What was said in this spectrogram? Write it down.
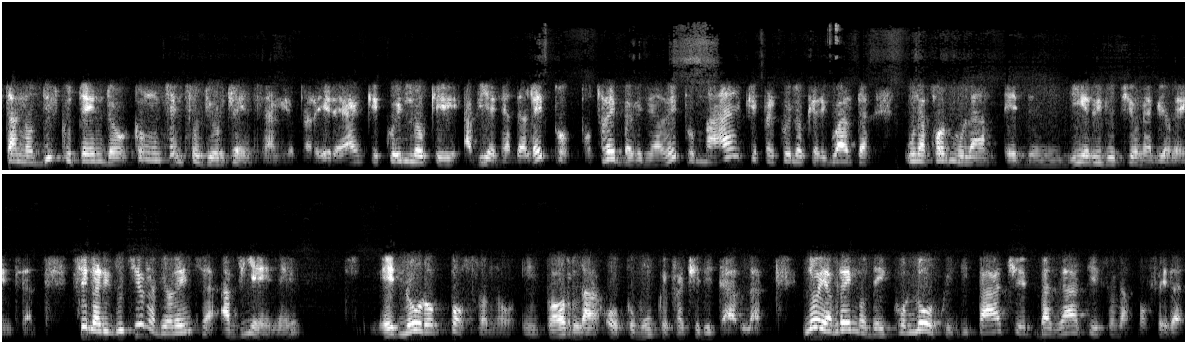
stanno discutendo con un senso di urgenza, a mio parere, anche quello che avviene ad Aleppo, potrebbe avvenire ad Aleppo, ma anche per quello che riguarda una formula di riduzione a violenza. Se la riduzione a violenza avviene, e loro possono imporla o comunque facilitarla. Noi avremo dei colloqui di pace basati su un'atmosfera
